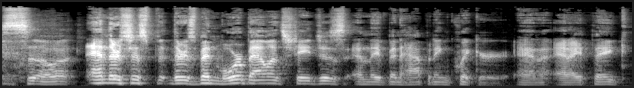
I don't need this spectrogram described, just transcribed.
so and there's just there's been more balance changes and they've been happening quicker and and I think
